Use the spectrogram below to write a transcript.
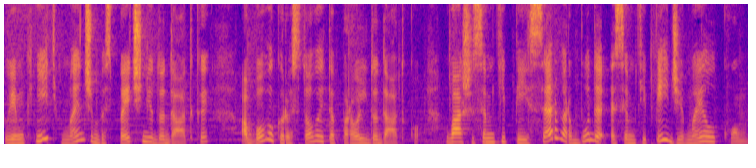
Увімкніть менш безпечні додатки або використовуйте пароль додатку. Ваш SMTP сервер буде smtp.gmail.com.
